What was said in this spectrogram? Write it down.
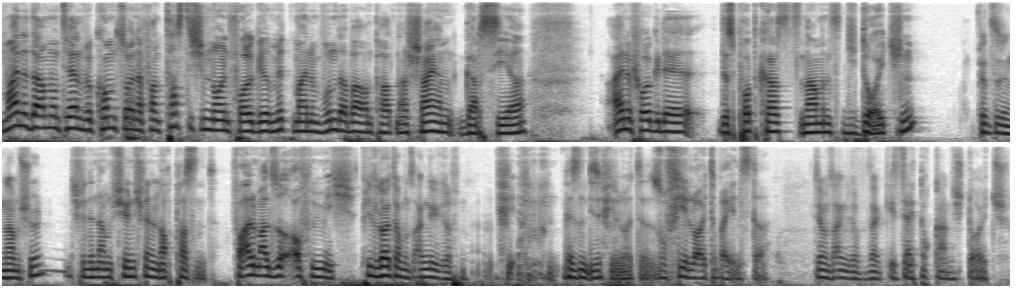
Meine Damen und Herren, willkommen zu einer fantastischen neuen Folge mit meinem wunderbaren Partner Cheyenne Garcia. Eine Folge der, des Podcasts namens Die Deutschen. Findest du den Namen schön? Ich finde den Namen schön, ich finde ihn auch passend. Vor allem also auf mich. Viele Leute haben uns angegriffen. Wer sind diese vielen Leute? So viele Leute bei Insta. Die haben uns angegriffen und gesagt, ihr seid doch gar nicht deutsch.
